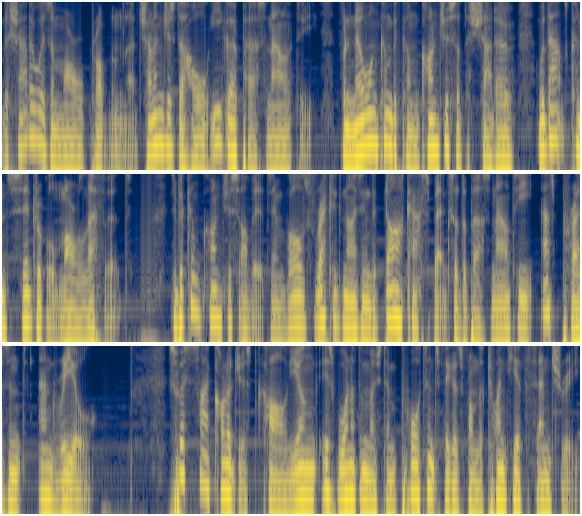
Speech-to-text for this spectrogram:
The shadow is a moral problem that challenges the whole ego personality, for no one can become conscious of the shadow without considerable moral effort. To become conscious of it involves recognizing the dark aspects of the personality as present and real. Swiss psychologist Carl Jung is one of the most important figures from the 20th century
